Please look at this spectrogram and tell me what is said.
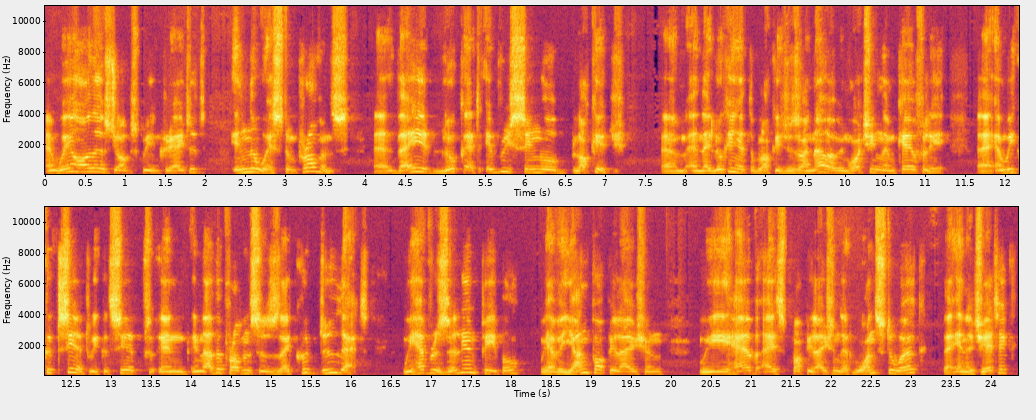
And where are those jobs being created? In the Western province. Uh, they look at every single blockage um, and they're looking at the blockages. I know, I've been watching them carefully. Uh, and we could see it. We could see it in, in other provinces. They could do that. We have resilient people. We have a young population. We have a population that wants to work. They're energetic.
